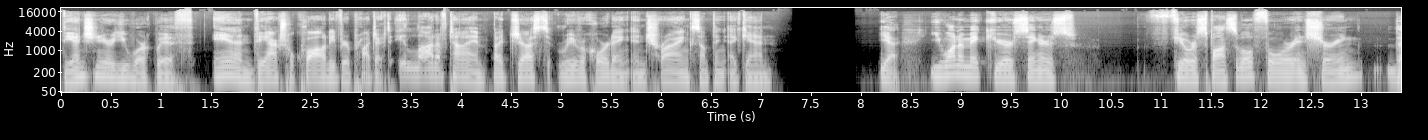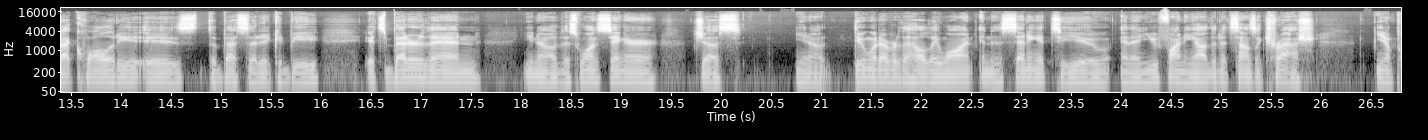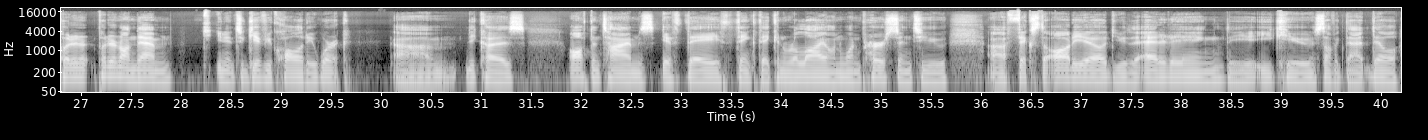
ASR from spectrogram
the engineer you work with and the actual quality of your project a lot of time by just re recording and trying something again. Yeah. You want to make your singers feel responsible for ensuring that quality is the best that it could be. It's better than, you know, this one singer just, you know, doing whatever the hell they want and then sending it to you and then you finding out that it sounds like trash. You know, put it put it on them, you know, to give you quality work um, because oftentimes if they think they can rely on one person to uh, fix the audio do the editing the eq and stuff like that they'll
